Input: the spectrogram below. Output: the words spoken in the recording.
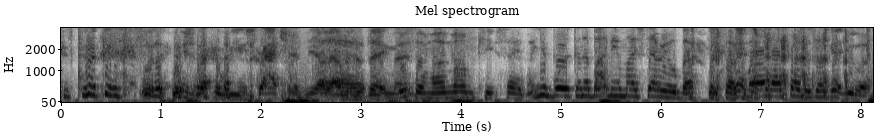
Wh- Whose record were you scratching? Yeah, that was the thing, man. Listen, my mum keeps saying, "When your boy's gonna buy me my stereo back?" It's like, "Mum, I promise I'll get you one."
